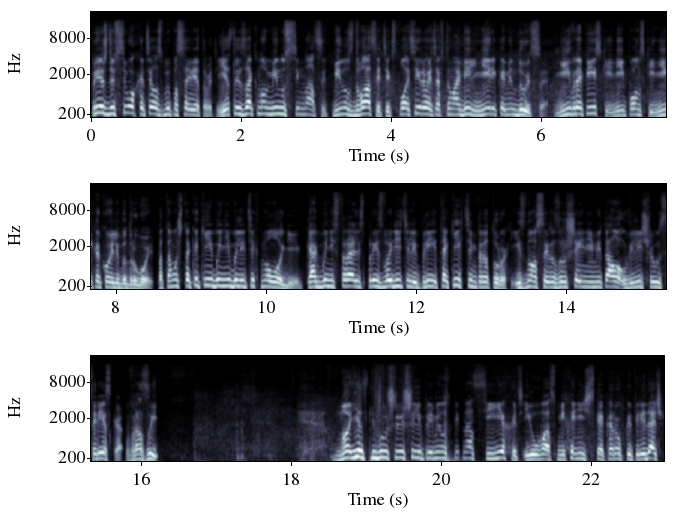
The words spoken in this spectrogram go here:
Прежде всего, хотелось бы посоветовать, если за окном минус 17, минус 20, эксплуатировать автомобиль не рекомендуется. Ни европейский, ни японский, ни какой-либо другой. Потому что какие бы ни были технологии, как бы ни старались производители, при таких температурах износы и разрушения металла увеличиваются резко, в разы. Но если вы уж решили при минус 15 ехать и у вас механическая коробка передач,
